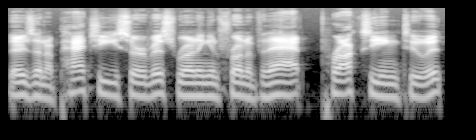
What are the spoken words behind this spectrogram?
there's an Apache service running in front of that, proxying to it.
